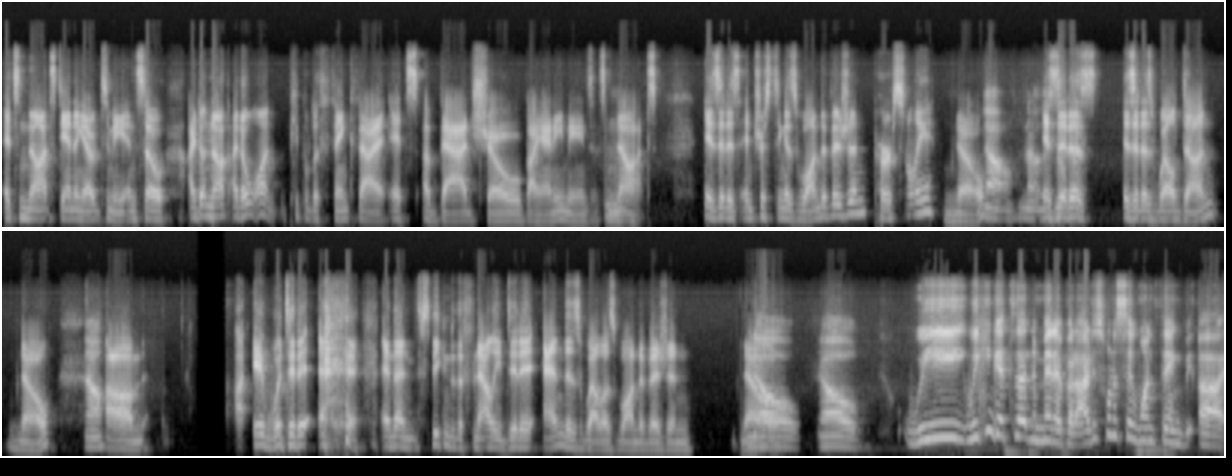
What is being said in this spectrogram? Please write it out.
it's not standing out to me, and so I don't not I don't want people to think that it's a bad show by any means. It's mm. not. Is it as interesting as WandaVision? Personally, no. No, no. Is no it way. as is it as well done? No. No. Um, it what did it? and then speaking to the finale, did it end as well as WandaVision? No. No, no. We we can get to that in a minute, but I just want to say one thing uh,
